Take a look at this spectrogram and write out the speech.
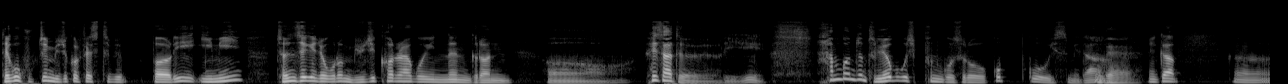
대구 국제 뮤지컬 페스티벌이 이미 전 세계적으로 뮤지컬을 하고 있는 그런 어 회사들이 한번 좀 들려보고 싶은 곳으로 꼽고 있습니다. 네. 그러니까 어,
